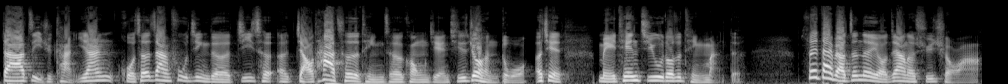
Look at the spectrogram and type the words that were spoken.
大家自己去看，宜兰火车站附近的机车呃脚踏车的停车空间其实就很多，而且每天几乎都是停满的，所以代表真的有这样的需求啊。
